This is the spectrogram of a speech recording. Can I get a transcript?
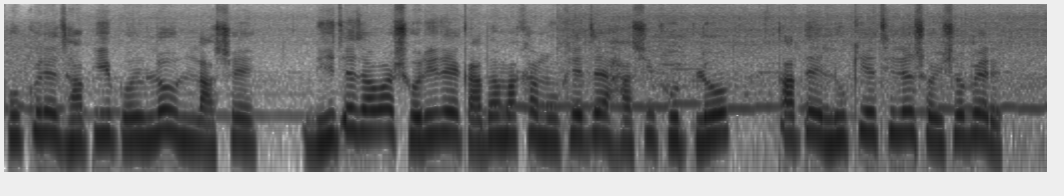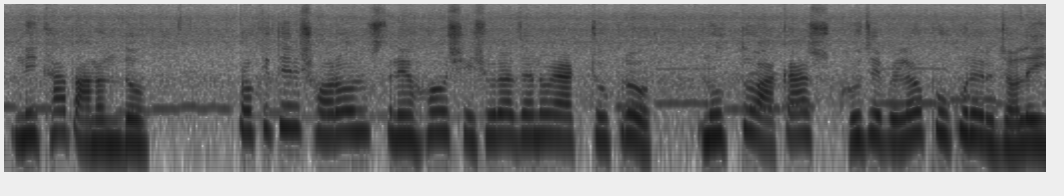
পুকুরে ঝাঁপিয়ে পড়ল উল্লাসে। ভিজে যাওয়া শরীরে কাদামাখা মুখে যে হাসি ফুটল, তাতে লুকিয়েছিল শৈশবের নিখাত আনন্দ। প্রকৃতির সরল স্নেহ শিশুরা যেন এক টুকরো মুক্ত আকাশ খুঁজে পেল পুকুরের জলেই।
